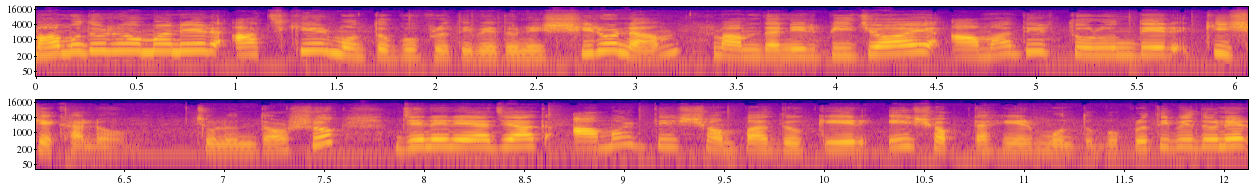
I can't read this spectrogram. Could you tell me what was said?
মাহমুদুর রহমানের আজকের মন্তব্য প্রতিবেদনের শিরোনাম মামদানির বিজয় আমাদের তরুণদের কি শেখালো? চলুন দর্শক, জেনে নেওয়া যাক আমার দেশ সম্পাদকের এ সপ্তাহের মন্তব্য প্রতিবেদনের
